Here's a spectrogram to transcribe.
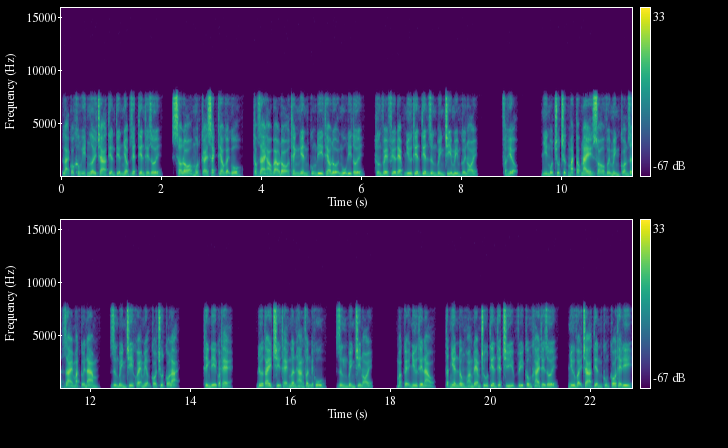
lại có không ít người trả tiền tiến nhập giết tiên thế giới, sau đó một cái sách theo gậy gỗ, tóc dài áo bào đỏ thanh niên cũng đi theo đội ngũ đi tới, hướng về phía đẹp như thiên tiên rừng bình chi mỉm cười nói, phật hiệu. Nhìn một chút trước mắt tóc này so với mình còn rất dài mặt cười nam, rừng bình chi khỏe miệng có chút co lại. Thỉnh đi quét thẻ. Đưa tay chỉ thẻ ngân hàng phân biệt khu, rừng bình chi nói, mặc kệ như thế nào, tất nhiên đông hoàng đem chu tiên thiết trí vì công khai thế giới, như vậy trả tiền cũng có thể đi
